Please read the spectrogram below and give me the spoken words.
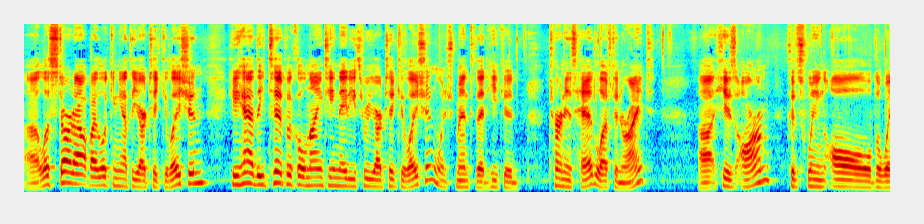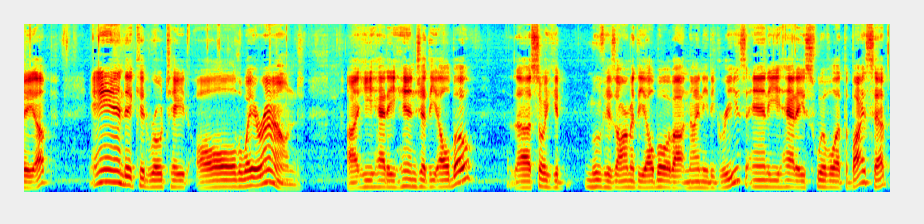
Uh, let's start out by looking at the articulation. He had the typical 1983 articulation, which meant that he could turn his head left and right. Uh, his arm could swing all the way up, and it could rotate all the way around. Uh, he had a hinge at the elbow, uh, so he could move his arm at the elbow about 90 degrees, and he had a swivel at the bicep,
